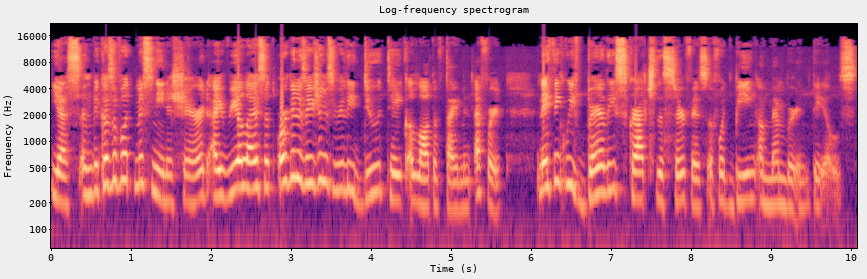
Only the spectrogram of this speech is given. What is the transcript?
Yes, and because of what Miss Nina shared, I realized that organizations really do take a lot of time and effort, and I think we've barely scratched the surface of what being a member entails.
